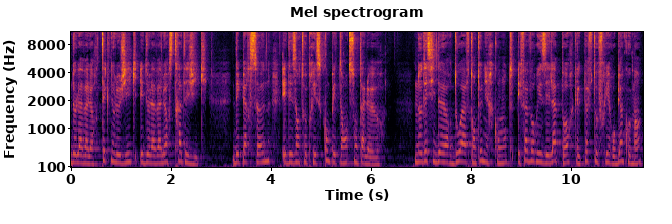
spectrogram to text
de la valeur technologique et de la valeur stratégique. Des personnes et des entreprises compétentes sont à l'œuvre. Nos décideurs doivent en tenir compte et favoriser l'apport qu'elles peuvent offrir au bien commun,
